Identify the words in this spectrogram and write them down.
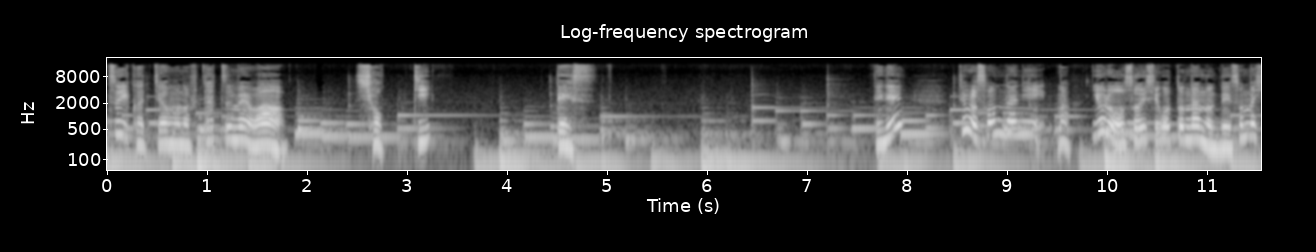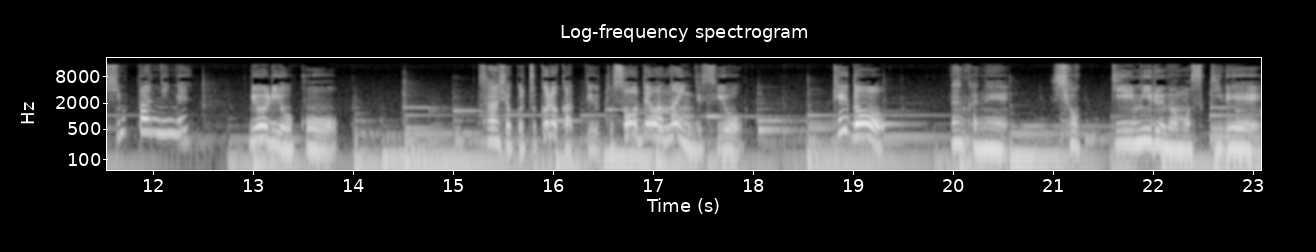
つい買っちゃうもの2つ目は食器です。でねでもそんなに、まあ、夜遅い仕事なので、そんな頻繁にね、料理をこう、3食作るかっていうとそうではないんですよ。けど、なんかね、食器見るのも好きで、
